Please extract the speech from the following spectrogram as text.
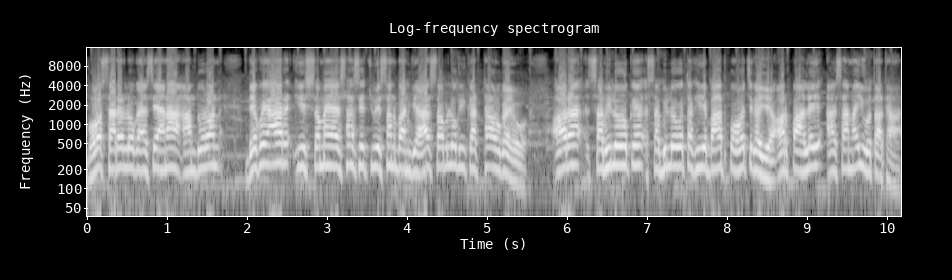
बहुत सारे लोग ऐसे हैं ना, आंदोलन, देखो यार, इस समय ऐसा सिचुएशन बन गया है सब लोग इकट्ठा हो गए हो। और सभी लोगों के, सभी लोगों तक ये बात पहुँच गई है। और पहले ऐसा नहीं होता था।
